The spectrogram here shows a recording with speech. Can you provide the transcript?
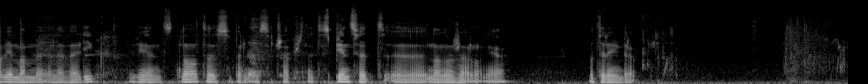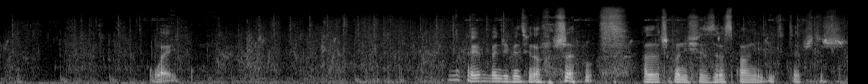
Prawie mamy levelik, więc no to jest super miejsce, trzeba przyznać. To jest 500 yy, nanożaru, nie? Bo tyle mi brakuje. Wait. Okej, będzie więcej nanożaru. Ale dlaczego oni się zrespawnili tutaj przecież?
